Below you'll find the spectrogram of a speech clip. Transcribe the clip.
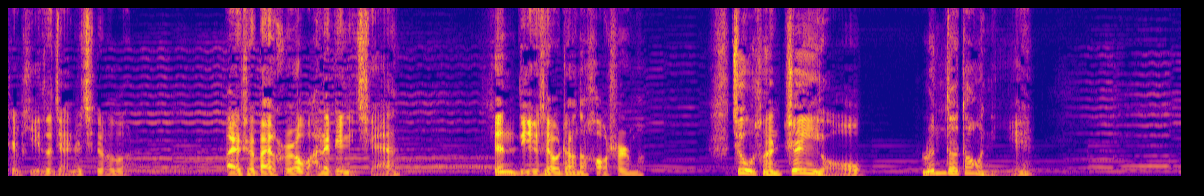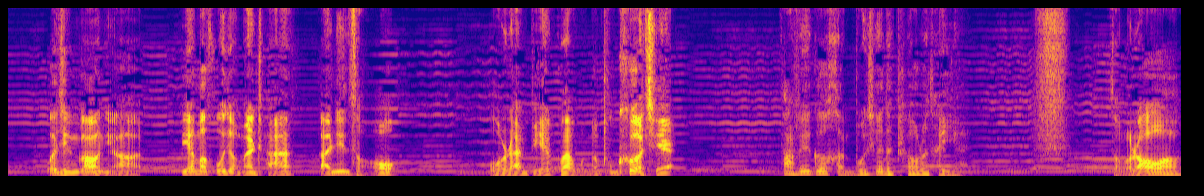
这痞子简直气乐了，白吃白喝，我还得给你钱？天底下有这样的好事吗？就算真有，轮得到你？我警告你啊，别么胡搅蛮缠，赶紧走，不然别怪我们不客气。大飞哥很不屑的瞟了他一眼，怎么着啊？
